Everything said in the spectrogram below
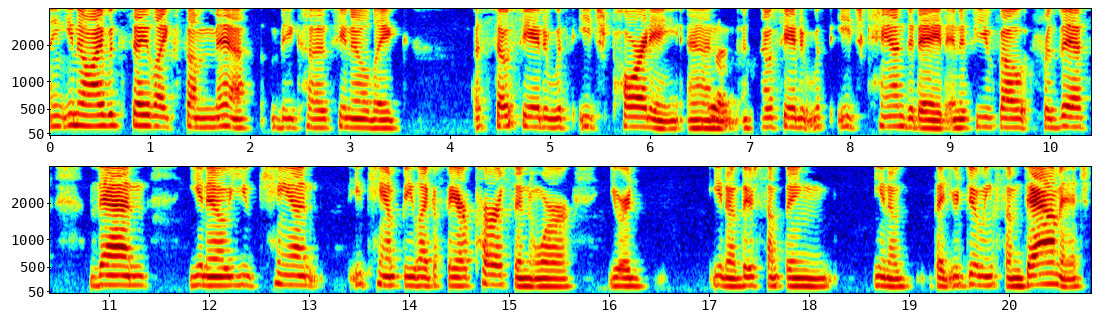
and you know i would say like some myth because you know like associated with each party and yes. associated with each candidate and if you vote for this then you know you can't you can't be like a fair person or you're you know there's something you know that you're doing some damage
